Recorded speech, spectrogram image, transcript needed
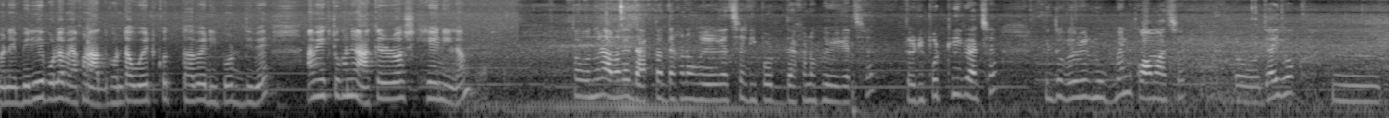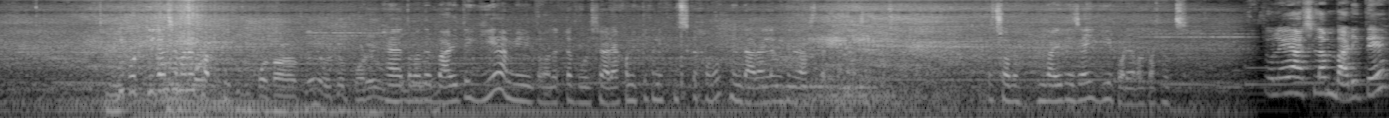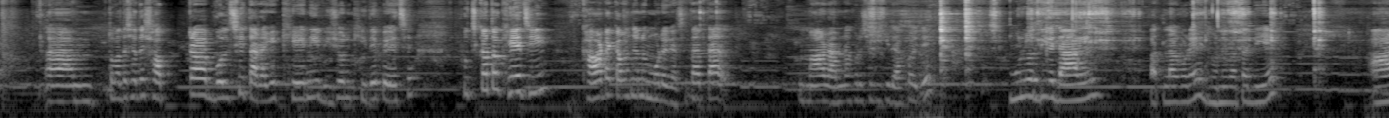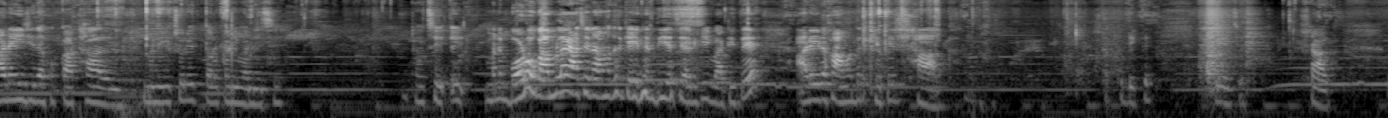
মানে বেরিয়ে বললাম, এখন আধ ঘণ্টা ওয়েট করতে হবে রিপোর্ট দিবে। আমি একটুখানি আখের রস খেয়ে নিলাম। তো বন্ধুরা, আমাদের ডাক্তার দেখানো হয়ে গেছে রিপোর্ট দেখানো হয়ে গেছে। তো রিপোর্ট ঠিক আছে, কিন্তু বেবির মুভমেন্ট কম আছে। তো যাই হোক রিপোর্ট ঠিক আছে মানে সব ঠিক। হ্যাঁ তোমাদের বাড়িতে গিয়ে আমি তোমাদেরটা বলছি আর এখন একটুখানি ফুচকা খাব দাঁড়াইলাম এখানে রাস্তায়। এখানে আছে তো চলো বাড়িতে যাই গিয়ে পরে আবার কথা হচ্ছে। চলে আসলাম বাড়িতে। তোমাদের সাথে সবটা বলছি তার আগে খেয়ে নিয়ে ভীষণ খিদে পেয়েছে। ফুচকা তো খেয়েছি খাওয়াটা কেমন যেন মরে গেছে। তা তার মা রান্না করেছে কি দেখো যে। মূলো দিয়ে ডাল পাতলা করে ধনে পাতা দিয়ে। আর এই যে দেখো কাঁঠাল মানে এঁচড়ের তরকারি বানিয়েছে। হচ্ছে এই মানে বড় গামলায় আছে এটা আমাদেরকে এনে দিয়েছে আর কি বাটিতে। আর এই দেখো আমাদের ক্ষেতের শাক। দেখো দেখতে শাক।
